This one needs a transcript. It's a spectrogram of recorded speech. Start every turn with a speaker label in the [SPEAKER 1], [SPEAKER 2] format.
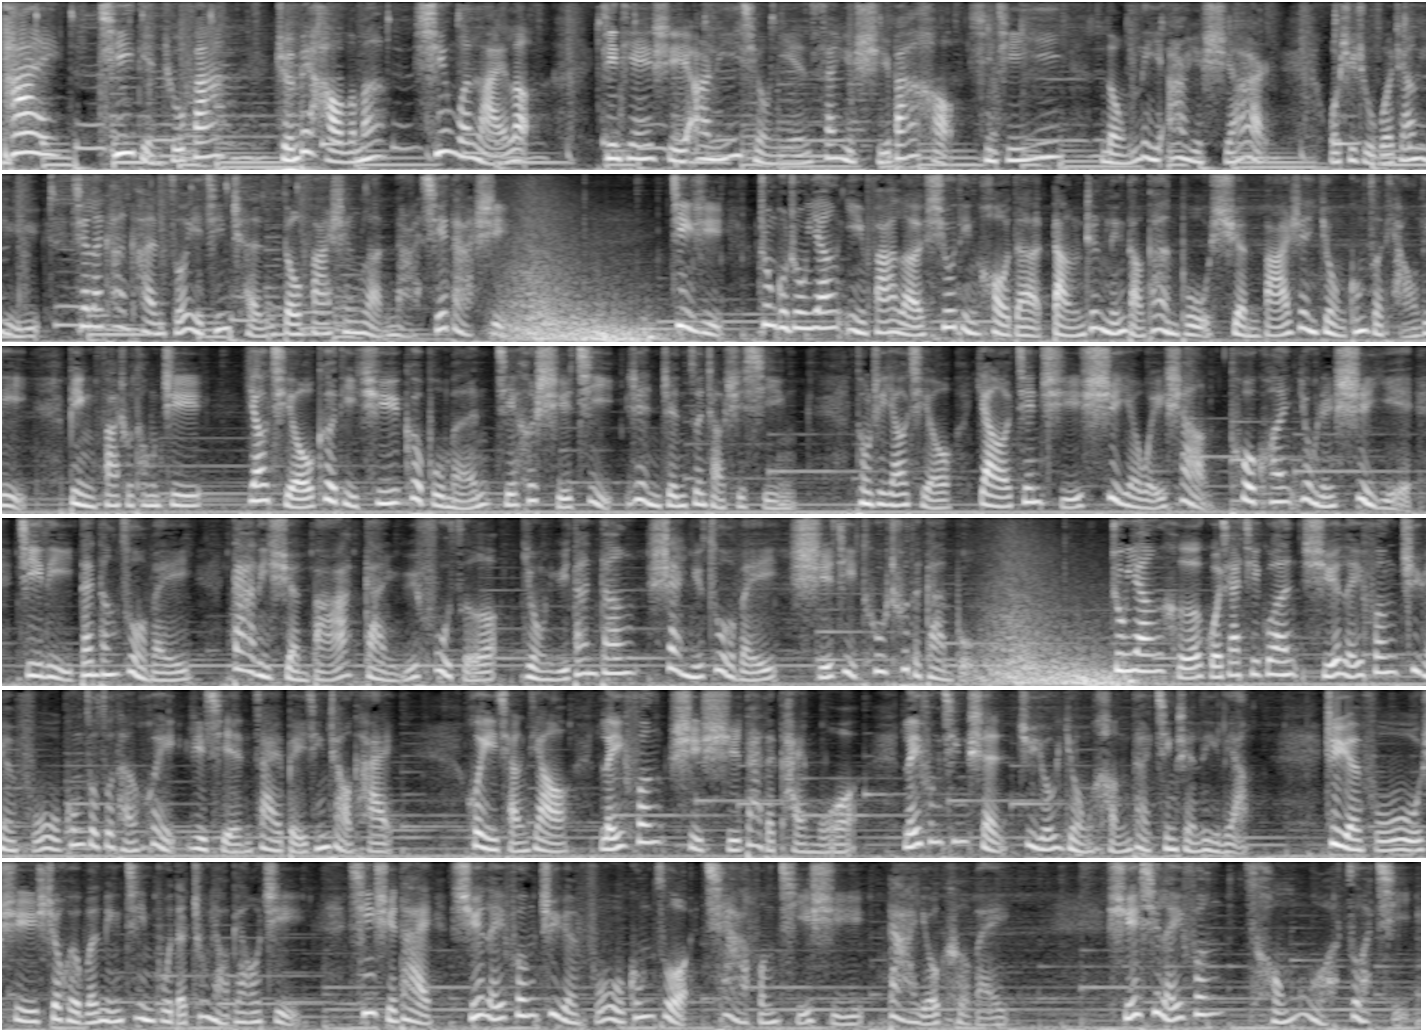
[SPEAKER 1] 嗨，七点出发，准备好了吗？新闻来了，今天是二零一九年三月十八号，星期一，农历二月十二。我是主播张宇，先来看看昨夜今晨都发生了哪些大事。近日，中共中央印发了修订后的《党政领导干部选拔任用工作条例》，并发出通知。要求各地区各部门结合实际，认真遵照执行。通知要求要坚持事业为上，拓宽用人视野，激励担当作为，大力选拔敢于负责、勇于担当、善于作为、实际突出的干部。中央和国家机关学雷锋志愿服务工作座谈会日前在北京召开，会议强调，雷锋是时代的楷模，雷锋精神具有永恒的精神力量。志愿服务是社会文明进步的重要标志，新时代学雷锋志愿服务工作恰逢其时，大有可为。学习雷锋，从我做起。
